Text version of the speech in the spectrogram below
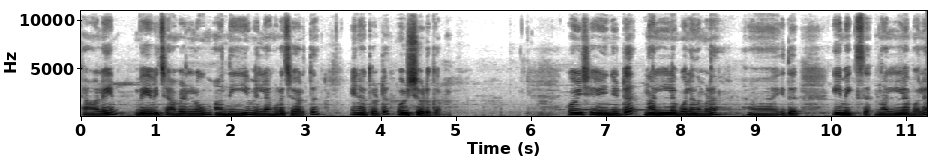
ചാളയും വേവിച്ച ആ വെള്ളവും ആ നെയ്യും എല്ലാം കൂടെ ചേർത്ത് ഇതിനകത്തോട്ട് ഒഴിച്ചു കൊടുക്കുക. ഒഴിച്ച് കഴിഞ്ഞിട്ട് നല്ല പോലെ നമ്മുടെ ഇത് ഈ മിക്സ് നല്ല പോലെ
